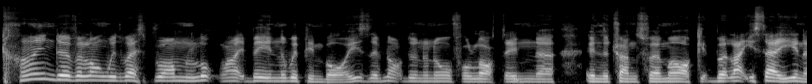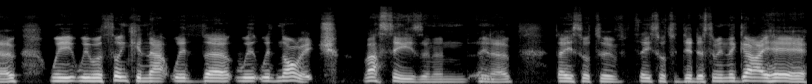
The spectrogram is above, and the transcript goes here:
kind of, along with West Brom, look like being the whipping boys. They've not done an awful lot in uh, in the transfer market, but like you say, you know, we we were thinking that with uh, with, with Norwich last season, and you mm. know they sort of they sort of did this. I mean, the guy here,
